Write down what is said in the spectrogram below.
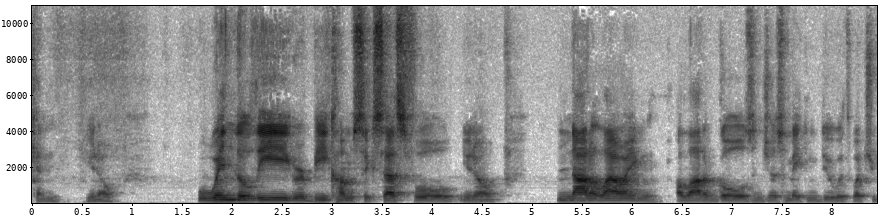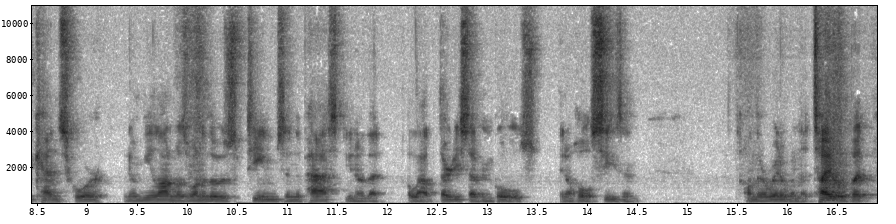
can you know win the league or become successful. You know, not allowing a lot of goals and just making do with what you can score. You know, Milan was one of those teams in the past. You know that allowed 37 goals in a whole season on their way to win the title. But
